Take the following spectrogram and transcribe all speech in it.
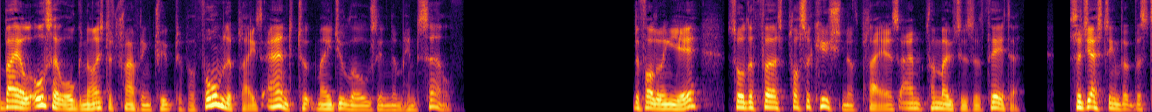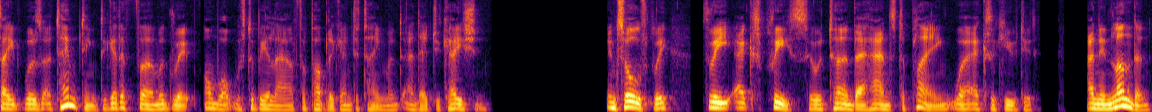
Bale also organised a travelling troupe to perform the plays and took major roles in them himself. The following year saw the first prosecution of players and promoters of theatre, suggesting that the state was attempting to get a firmer grip on what was to be allowed for public entertainment and education. In Salisbury, three ex priests who had turned their hands to playing were executed, and in London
